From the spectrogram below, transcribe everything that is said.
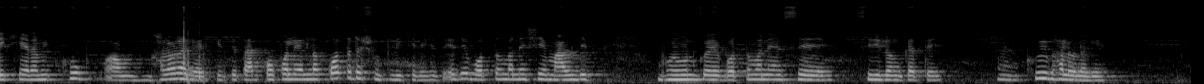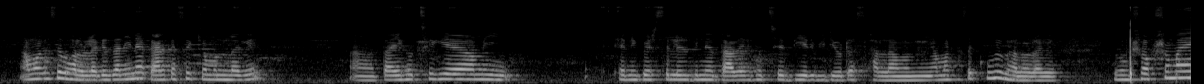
দেখে, আর আমি খুব ভালো লাগে আর কি যে তার কপালে আল্লাহ কতটা সুখ লিখে রেখেছে। এই যে বর্তমানে সে মালদ্বীপ ভ্রমণ করে, বর্তমানে আছে শ্রীলঙ্কাতে হ্যাঁ খুবই ভালো লাগে। আমার কাছে ভালো লাগে, জানি না কার কাছে কেমন লাগে। তাই হচ্ছে গিয়ে আমি অ্যানিভার্সারির দিনে তাদের হচ্ছে বিয়ের ভিডিওটা ছাড়লাম আমি। আমার কাছে খুবই ভালো লাগে। এবং সবসময়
